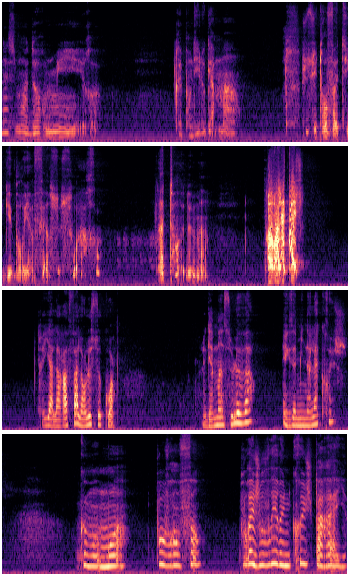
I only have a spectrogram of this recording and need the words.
Laisse-moi dormir, répondit le gamin. Je suis trop fatigué pour rien faire ce soir. Attends à demain. Ouvre la cruche cria la rafale en le secouant. Le gamin se leva, examina la cruche. Comment moi, pauvre enfant, pourrais-je ouvrir une cruche pareille?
